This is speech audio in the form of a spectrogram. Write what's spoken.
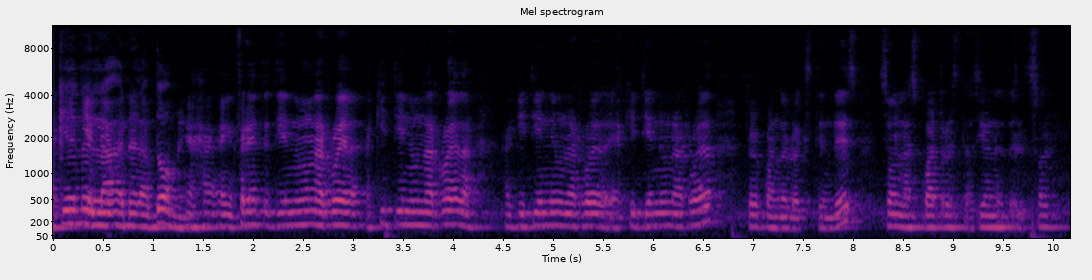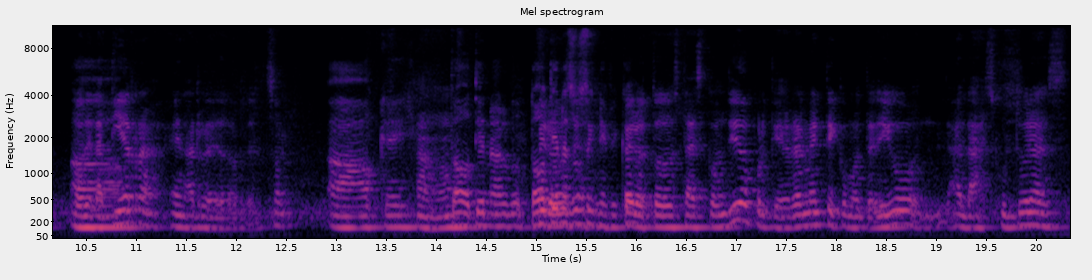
Aquí, en, el, tiene- en el abdomen. Ajá, enfrente tiene una rueda, aquí tiene una rueda, aquí tiene una rueda y aquí tiene una rueda, pero cuando lo extendes son las cuatro estaciones del sol o de la Ah. Tierra en alrededor del sol. Ah, ok. Ajá. Todo tiene algo, todo Pero tiene su significado. Pero todo está escondido porque realmente, como te digo, a las culturas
